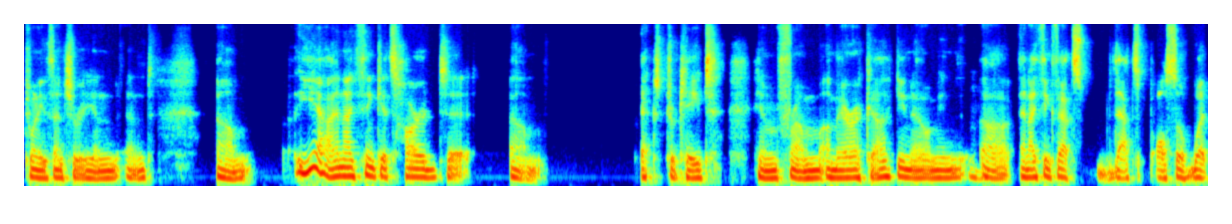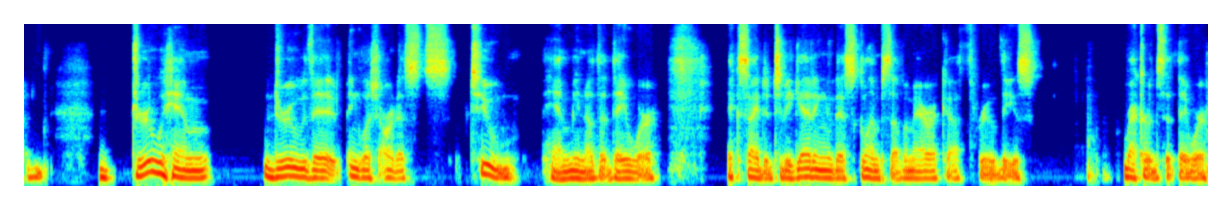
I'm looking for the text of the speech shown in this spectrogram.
20th century and and um yeah and i think it's hard to um extricate him from america you know i mean Mhm. uh and i think that's that's also what drew him drew the english artists to him you know that they were excited to be getting this glimpse of America through these records that they were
